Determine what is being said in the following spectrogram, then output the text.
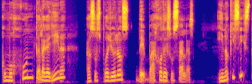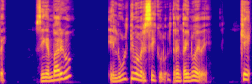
como junta la gallina a sus polluelos debajo de sus alas? Y no quisiste. Sin embargo, el último versículo, el 39, qué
